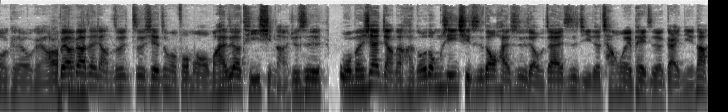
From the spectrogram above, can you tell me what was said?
OK OK，好了，不要不要再讲这这些这么疯魔，我们还是要提醒啊，就是我们现在讲的很多东西，其实都还是有在自己的仓位配置的概念。那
